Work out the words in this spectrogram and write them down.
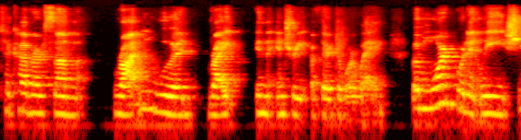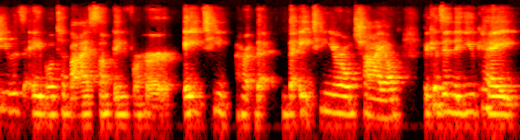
to cover some rotten wood right in the entry of their doorway. But more importantly, she was able to buy something for her 18, her, the, the 18 year old child, because in the UK,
